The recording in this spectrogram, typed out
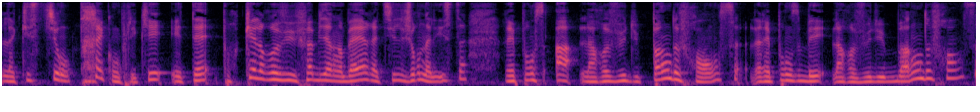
la question très compliquée était pour quelle revue Fabien Imbert est-il journaliste? Réponse A, la revue du pain de France. Réponse B, la revue du bain de France.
